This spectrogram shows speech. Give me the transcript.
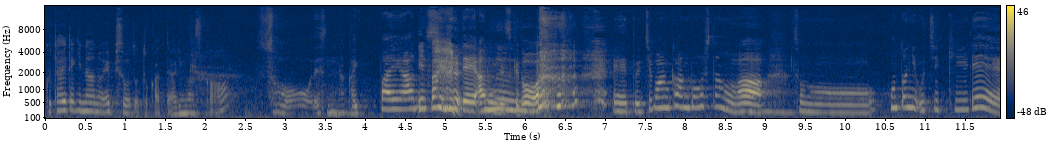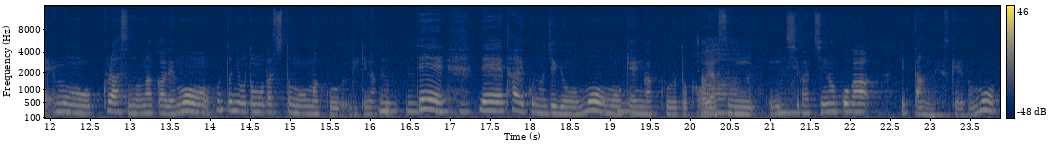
具体的なあのエピソードとかってありますか？そうですね。なんかいっぱいありすぎてあるんですけど、えと一番感動したのは、うん、その本当に内気でもうクラスの中でも本当にお友達ともうまくできなくって、で体育の授業ももう見学とかお休みしがちな子がいたんですけれども。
